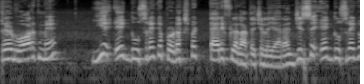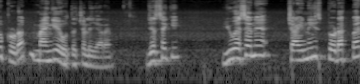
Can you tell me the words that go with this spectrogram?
ट्रेड वॉर में ये एक दूसरे के प्रोडक्ट्स पर टैरिफ लगाते चले जा रहे हैं, जिससे एक दूसरे के प्रोडक्ट महँगे होते चले जा रहे हैं। जैसे कि यूएसए ने चाइनीज़ प्रोडक्ट पर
